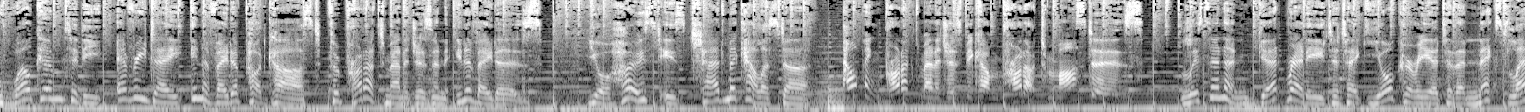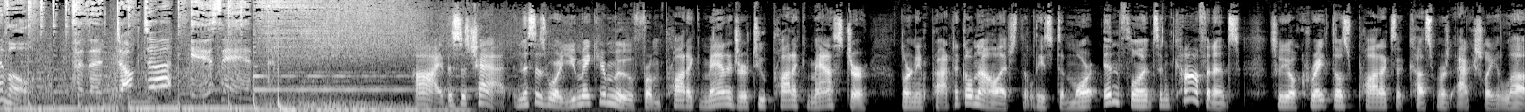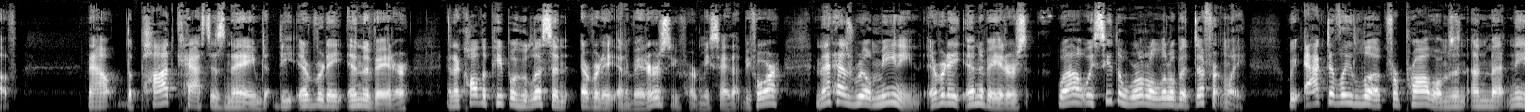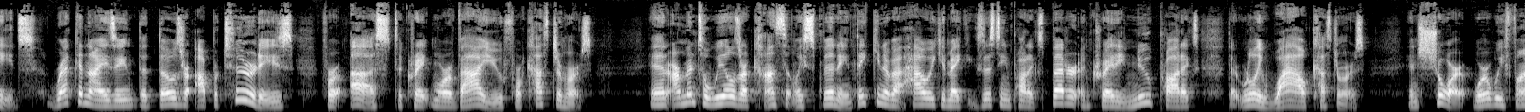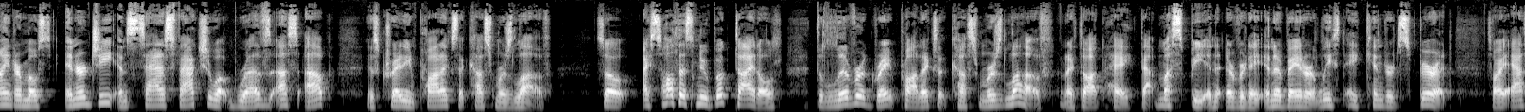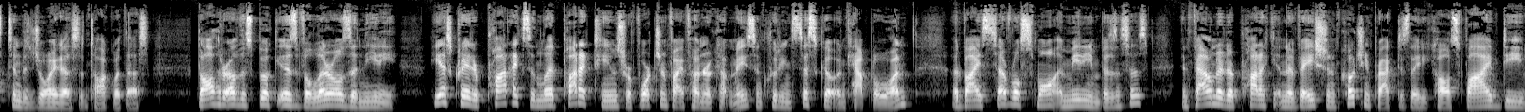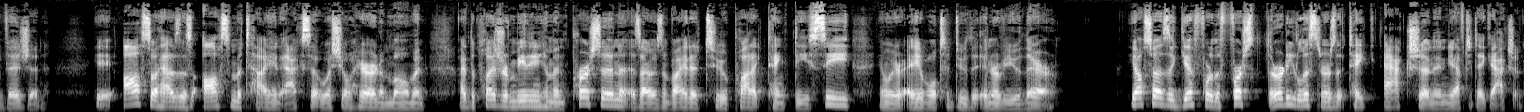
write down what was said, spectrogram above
Welcome to the Everyday Innovator Podcast for product managers and innovators. Your host is Chad McAllister, helping product managers become product masters. Listen and get ready to take your career to the next level, for the doctor is in. Hi, this is Chad, and this is where you make your move from product manager to product master learning practical knowledge that leads to more influence and confidence so you'll create those products that customers actually love. Now, the podcast is named The Everyday Innovator, and I call the people who listen everyday innovators. You've heard me say that before. And that has real meaning. Everyday innovators, well, we see the world a little bit differently. We actively look for problems and unmet needs, recognizing that those are opportunities for us to create more value for customers. And our mental wheels are constantly spinning, thinking about how we can make existing products better and creating new products that really wow customers. In short, where we find our most energy and satisfaction, what revs us up, is creating products that customers love. So I saw this new book titled Deliver Great Products That Customers Love. And I thought, hey, that must be an everyday innovator, at least a kindred spirit. So I asked him to join us and talk with us. The author of this book is Valerio Zanini. He has created products and led product teams for Fortune 500 companies, including Cisco and Capital One, advised several small and medium businesses, and founded a product innovation coaching practice that he calls 5D Vision. He also has this awesome Italian accent, which you'll hear in a moment. I had the pleasure of meeting him in person as I was invited to Product Tank DC, and we were able to do the interview there. He also has a gift for the first 30 listeners that take action, and you have to take action.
